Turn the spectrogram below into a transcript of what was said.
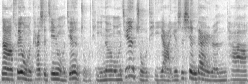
那所以我们开始进入我们今天的主题呢，我们今天的主题呀，也是现代人他。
